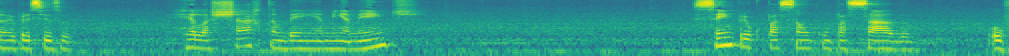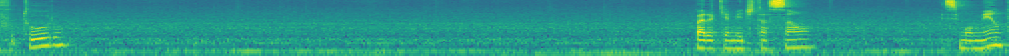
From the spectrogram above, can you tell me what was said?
Então eu preciso relaxar também a minha mente, sem preocupação com o passado ou futuro. Para que a meditação, esse momento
